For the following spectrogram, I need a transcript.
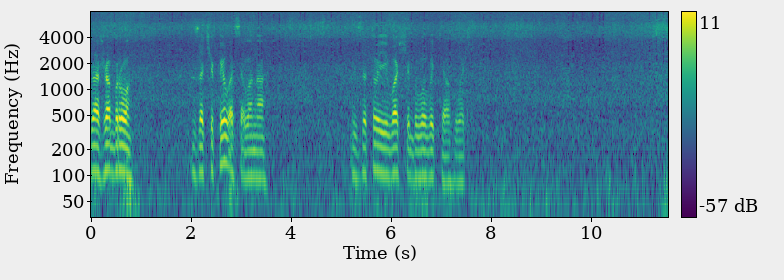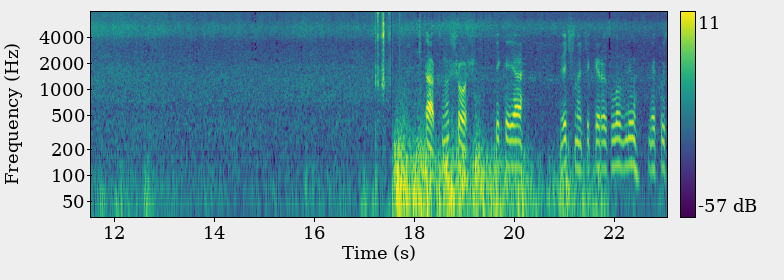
за жабро зачепилася вона, із-за того її важче було витягувати. Так, ну що ж, тільки я вічно тільки розловлю якусь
